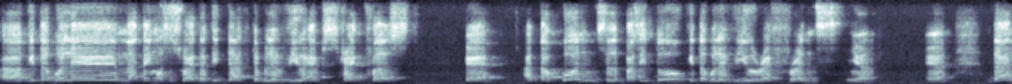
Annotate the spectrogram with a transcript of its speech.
uh, kita boleh nak tengok sesuai atau tidak, kita boleh view abstract first. Okay, ataupun selepas itu kita boleh view reference-nya. Yeah. Dan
